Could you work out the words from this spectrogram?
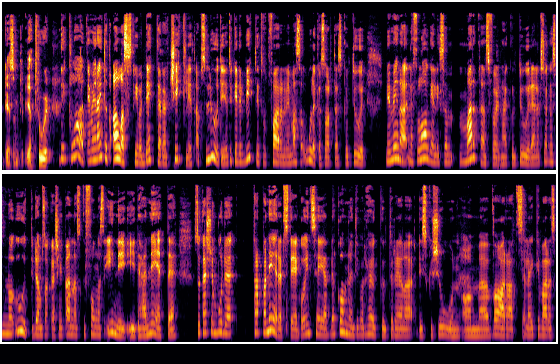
det som... Jag tror... Det är klart, jag menar inte att alla ska skriva deckare skickligt, absolut inte. Jag tycker det är viktigt fortfarande med massa olika sorters kultur. Men jag menar, när förlagen liksom marknadsför den här kulturen, eller försöker liksom nå ut till dem som kanske inte annars skulle fångas in i, i det här nätet, så kanske de borde trappa ner ett steg och inte säga att välkommen till vår högkulturella diskussion om uh, varats eller icke varats.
